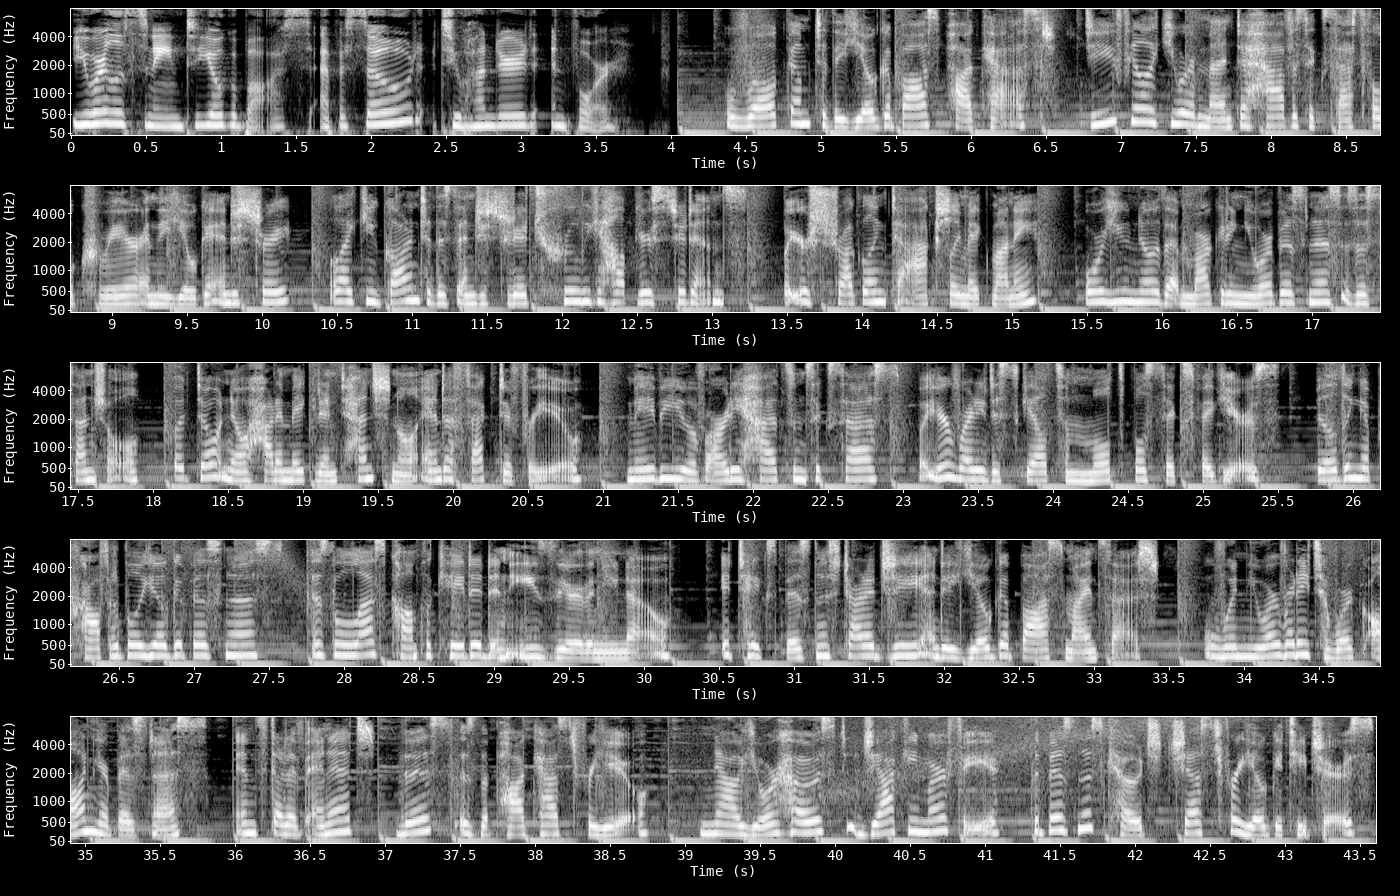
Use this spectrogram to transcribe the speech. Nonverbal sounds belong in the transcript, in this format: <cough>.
You are listening to Yoga Boss, episode 204. Welcome to the Yoga Boss podcast. Do you feel like you were meant to have a successful career in the yoga industry? Like you got into this industry to truly help your students, but you're struggling to actually make money? Or you know that marketing your business is essential, but don't know how to make it intentional and effective for you? Maybe you have already had some success, but you're ready to scale to multiple six figures. Building a profitable yoga business is less complicated and easier than you know. It takes business strategy and a yoga boss mindset. When you are ready to work on your business instead of in it, this is the podcast for you. Now, your host, Jackie Murphy, the business coach just for yoga teachers.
